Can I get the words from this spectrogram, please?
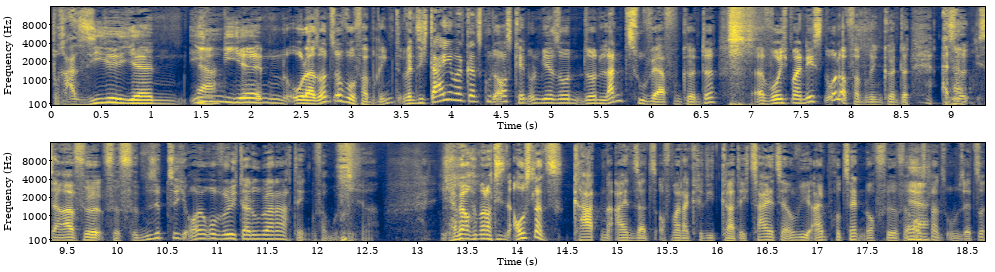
Brasilien, Ja. Indien oder sonst irgendwo verbringt, wenn sich da jemand ganz gut auskennt und mir so, ein- so ein Land zuwerfen könnte, äh, wo ich meinen nächsten Urlaub verbringen könnte. Also Ja. ich sag mal, für, für 75 Euro würde ich darüber nachdenken, vermutlich, ja. Ich habe ja auch immer noch diesen Auslandskarteneinsatz auf meiner Kreditkarte. Ich zahle jetzt ja irgendwie ein Prozent noch für, für Ja. Auslandsumsätze.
